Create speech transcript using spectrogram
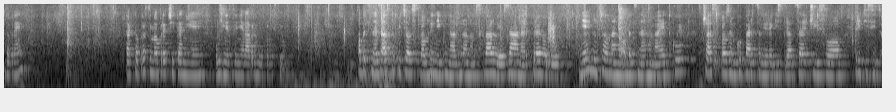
Dobre. Tak poprosím o prečítanie uznesenia návrhu komisiu. Obecné zastupiteľstvo v Hliníku nad Hronom schváluje zámer prevodu nehnuteľného obecného majetku, časť pozemku parcely registra C číslo 3825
